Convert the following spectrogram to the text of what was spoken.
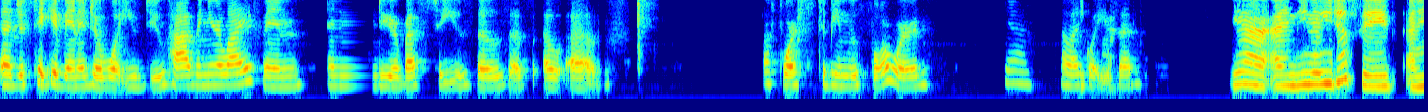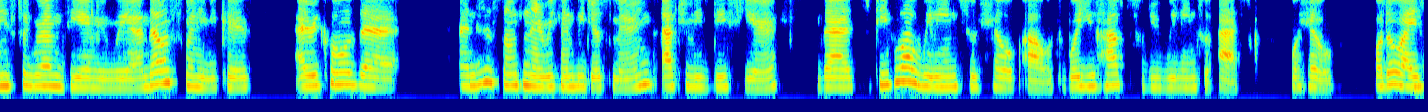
uh, just take advantage of what you do have in your life and and do your best to use those as a, a, a force to be moved forward. Yeah i like what you said. Yeah, and you know, you just said an Instagram DM away, and that was funny because I recall that, and this is something I recently just learned actually this year that people are willing to help out, but you have to be willing to ask for help. Otherwise,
